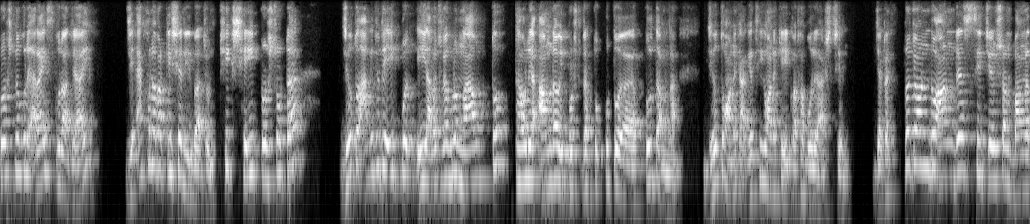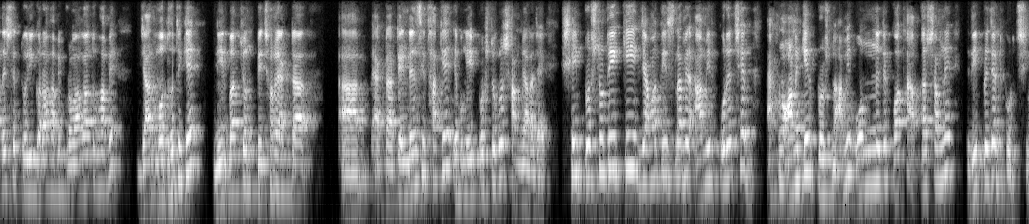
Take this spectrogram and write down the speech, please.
প্রশ্নগুলো অ্যারাইজ করা যায় যে এখন আবার কিসের নির্বাচন? ঠিক সেই প্রশ্নটা যেহেতু আগে যদি এই এই আলোচনাগুলো না উঠতো তাহলে আমরা ওই প্রশ্নটা তুলতাম না। যেহেতু অনেক আগে থেকে অনেকে এই কথা বলে আসছেন। যে একটা প্রচণ্ড আনরেস্ট সিচুয়েশন বাংলাদেশে তৈরি করা হবে ক্রমাগত ভাবে যার মধ্য থেকে নির্বাচন পেছনে একটা একটা টেন্ডেন্সি থাকে এবং এই প্রশ্নগুলো সামনে আনা যায়। সেই প্রশ্নটি কি জামাতে ইসলামের আমির করেছেন? এখন অনেকের প্রশ্ন। আমি অন্যদের কথা আপনার সামনে রিপ্রেজেন্ট করছি।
